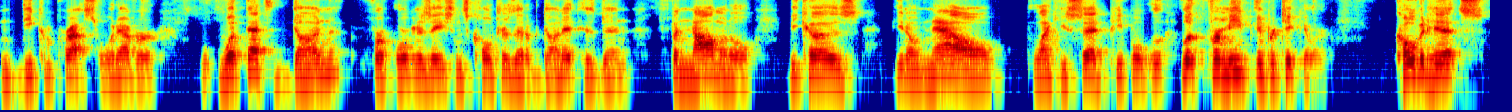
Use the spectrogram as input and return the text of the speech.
and decompress or whatever. What that's done for organizations cultures that have done it has been phenomenal because you know now like you said people look for me in particular covid hits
